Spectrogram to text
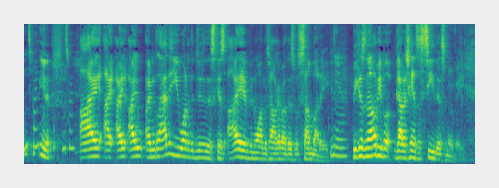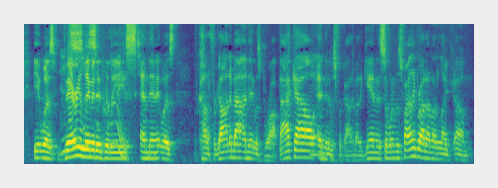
That's fine. You know, That's fine. I, I, I, I, I'm glad that you wanted to do this because I have been wanting to talk about this with somebody. Yeah. Because not a lot of people got a chance to see this movie. It was very so limited surprised. release, and then it was kind of forgotten about, and then it was brought back out, and then it was forgotten about again. And so when it was finally brought out on like um,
